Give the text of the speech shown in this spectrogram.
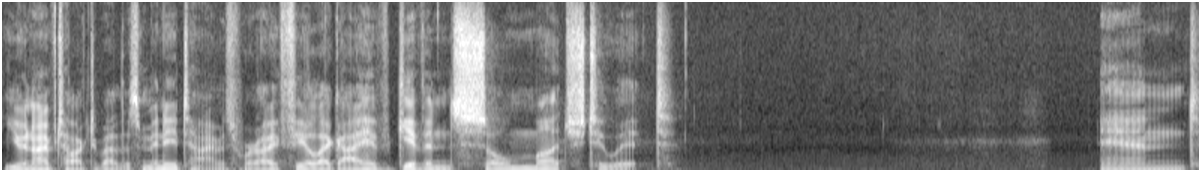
You and I've talked about this many times where I feel like I have given so much to it. And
